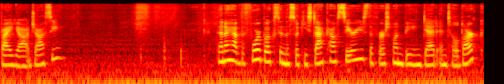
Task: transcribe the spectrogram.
by Yaa Gyasi. Then I have the four books in the Sookie Stackhouse series, the first one being Dead Until Dark.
